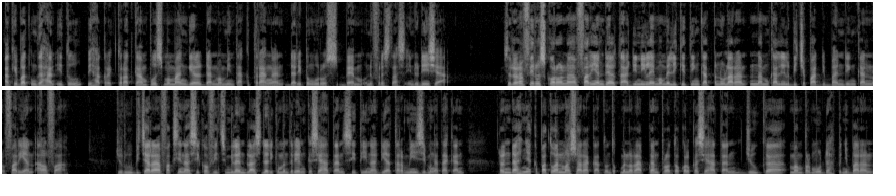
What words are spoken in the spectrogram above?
Akibat unggahan itu, pihak Rektorat Kampus memanggil dan meminta keterangan dari pengurus BEM Universitas Indonesia. Saudara virus corona varian Delta dinilai memiliki tingkat penularan enam kali lebih cepat dibandingkan varian Alpha. Juru bicara vaksinasi COVID-19 dari Kementerian Kesehatan, Siti Nadia Tarmizi mengatakan, rendahnya kepatuhan masyarakat untuk menerapkan protokol kesehatan juga mempermudah penyebaran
